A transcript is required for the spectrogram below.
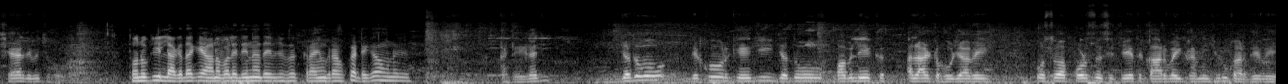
ਸ਼ਹਿਰ ਦੇ ਵਿੱਚ ਹੋ ਗਿਆ। ਤੁਹਾਨੂੰ ਕੀ ਲੱਗਦਾ ਕਿ ਆਉਣ ਵਾਲੇ ਦਿਨਾਂ ਦੇ ਵਿੱਚ ਫਿਰ ਕ੍ਰਾਈਮ ਗ੍ਰਾਫ ਘਟੇਗਾ ਹੁਣ? ਘਟੇਗਾ ਜੀ। ਜਦੋਂ ਦੇਖੋ ਰਕੇਸ਼ ਜੀ ਜਦੋਂ ਪਬਲਿਕ ਅਲਰਟ ਹੋ ਜਾਵੇ ਉਸ ਤੋਂ ਬਾਅਦ ਪੁਲਿਸ ਸੁਚੇਤ ਕਾਰਵਾਈ ਕਰਨੀ ਸ਼ੁਰੂ ਕਰ ਦੇਵੇ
